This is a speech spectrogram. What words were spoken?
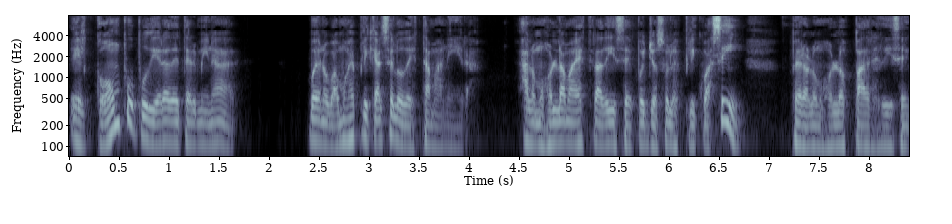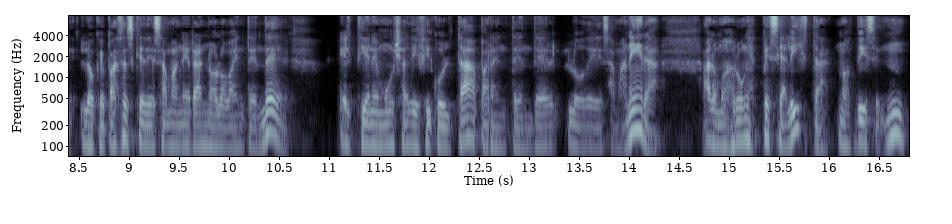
El compu pudiera determinar, bueno, vamos a explicárselo de esta manera. A lo mejor la maestra dice, pues yo se lo explico así, pero a lo mejor los padres dicen, lo que pasa es que de esa manera no lo va a entender él tiene mucha dificultad para entenderlo de esa manera. A lo mejor un especialista nos dice, mm,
